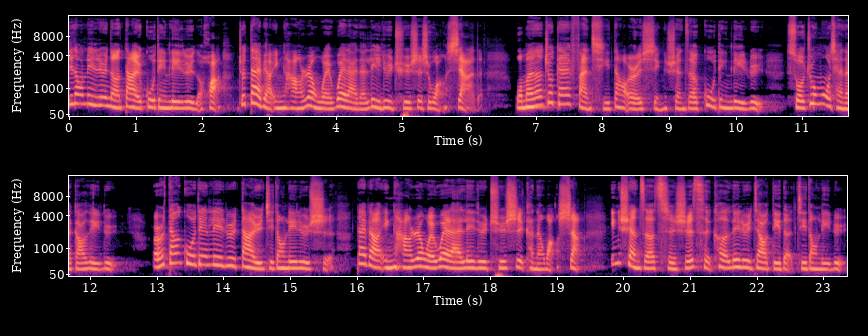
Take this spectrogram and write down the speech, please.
机动利率呢大于固定利率的话，就代表银行认为未来的利率趋势是往下的，我们呢就该反其道而行，选择固定利率，锁住目前的高利率。而当固定利率大于机动利率时，代表银行认为未来利率趋势可能往上，应选择此时此刻利率较低的机动利率。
